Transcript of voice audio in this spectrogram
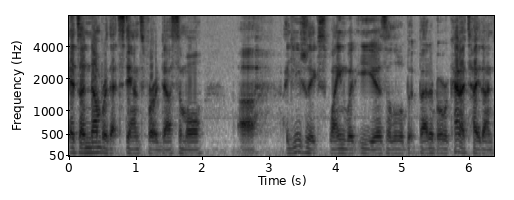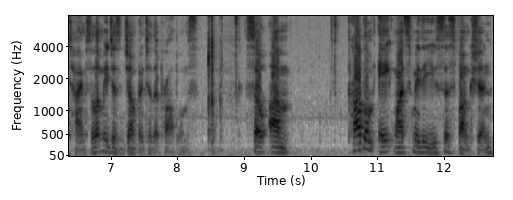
it's a number that stands for a decimal. Uh, I usually explain what E is a little bit better, but we're kind of tight on time. So let me just jump into the problems. So um, problem 8 wants me to use this function.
